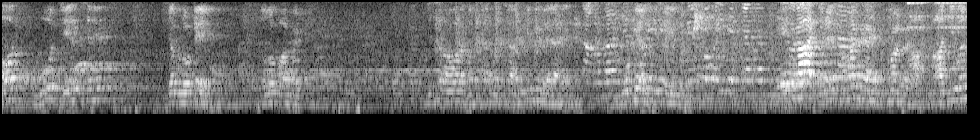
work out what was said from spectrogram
और वो जेल से जब लौटे, दोनों बाप बेटे जिस तरह हमारा बच्चा बच्चा अर्थी में गया है वो भी अर्थी में ही देवराज! आजीवन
